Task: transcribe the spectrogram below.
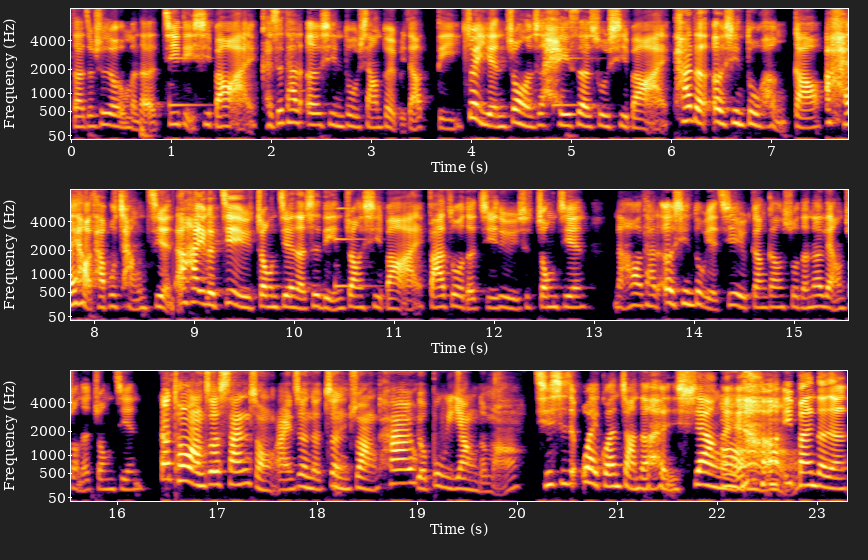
的就是我们的基底细胞癌，可是它的恶性度相对比较低。最严重的是黑色素细胞癌，它的恶性度很高啊，还好它不常见。那还有一个介于中间的是鳞状细胞癌，发作的几率是中间。然后它的恶性度也介于刚刚说的那两种的中间。那通常这三种癌症的症状，它有不一样的吗？其实外观长得很像哎、一般的人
